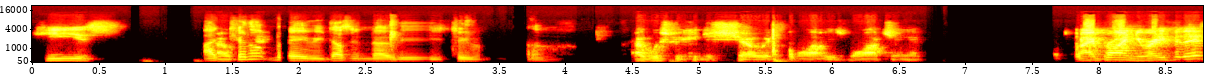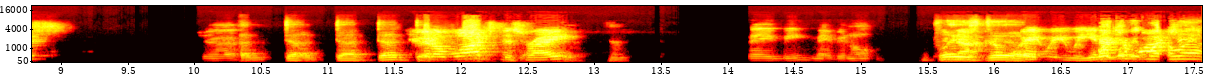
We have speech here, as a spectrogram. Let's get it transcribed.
he's I Okay. cannot believe he doesn't know these two. Oh. I wish we could just show it while he's watching it. All right, Brian, you ready for this? just Dun, dun, dun, dun, You're gonna watch this, right? maybe, maybe not. Please not do. Wait, wait, wait. You're What not gonna watch wait, it? wait,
